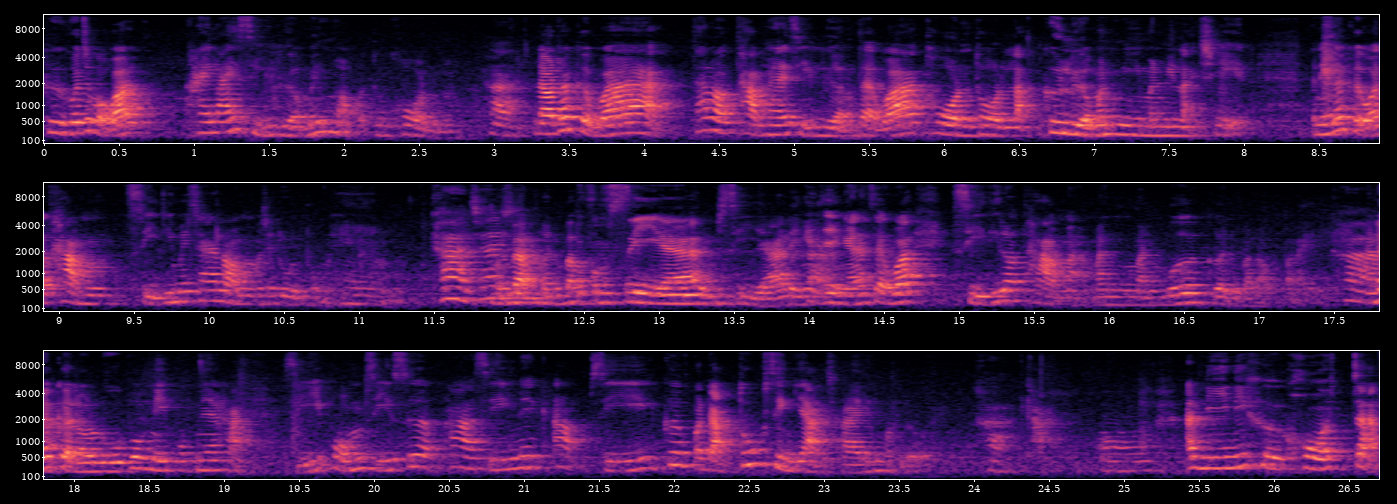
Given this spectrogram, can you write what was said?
คือเขาจะบอกว่าไฮไลท์สีเหลืองไม่เหมาะกับทุกคนค่ะแล้วถ้าเกิดว่าถ้าเราทำไฮไลท์สีเหลือง แต่ว่าโทนโทนหลักคือเหลืองมันมีมันมีหลายเฉดแต่นี้ถ้าเกิดว่าทำสีที่ไม่ใช่เรามันจะดูเป็นผมแห้ง ค่ะใช่เหมือนแบบเหมือนแบบผมเสียผมเสียอะไรเงี้ยค่ะอย่างเงี้ยแสดงว่าสีที่เราทำอะมันมันเวอร์เกินกว่าเราไปค่ะถ้าเกิดเรารู้พวกนี้ปุ๊บเนี่ยค่ะ สีผมสีเสื้อผ้าสีเมคอัพสีเครื่องประดับทุกสิ่งอย่างใช้ได้หมดเลยค่ะค่ะอ๋ออันนี้นี่คือโค้ชจัด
